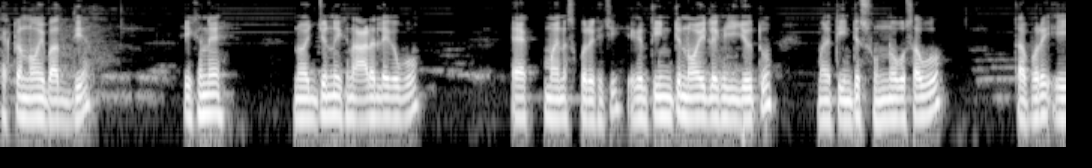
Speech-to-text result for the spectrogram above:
একটা নয় বাদ দিয়ে। এখানে নয়ের জন্য এখানে আট লিখব। এক মাইনাস করে রেখেছি। এখানে তিনটে নয় লিখেছি যেহেতু মানে তিনটে শূন্য বসাবো। তারপরে এই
